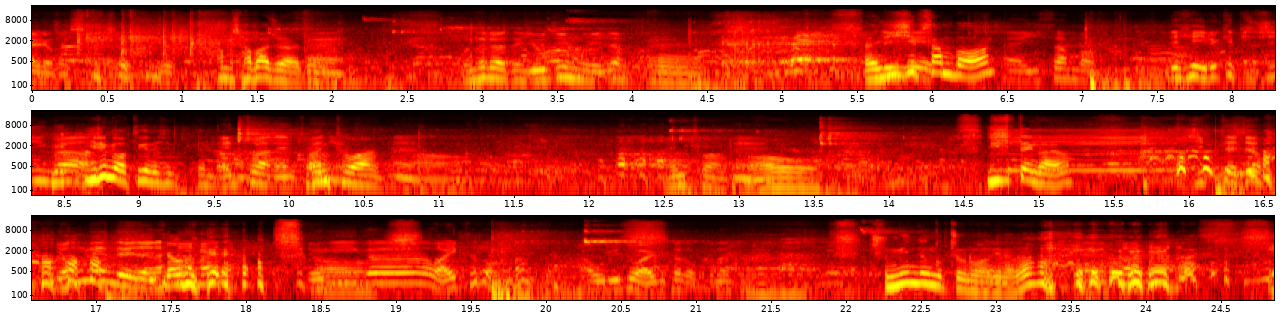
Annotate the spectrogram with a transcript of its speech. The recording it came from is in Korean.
있어요. 한번 잡아줘야 돼. 네. 오늘의 어떤 요지 인물이죠. 네. 자, 23번. 네, 23번. 이게 이렇게 비치니까 이름이 어떻게 되신 된다? 엔투안, 엔투안. 엔투안. 네. 엔투안. 네. 어우. 20대인가요? 20대죠? 영맨대잖아. 영맨. 여기가 와이카드 없나? 아, 우리도 와이카드 없구나. 주민등록증으로 확인하나?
